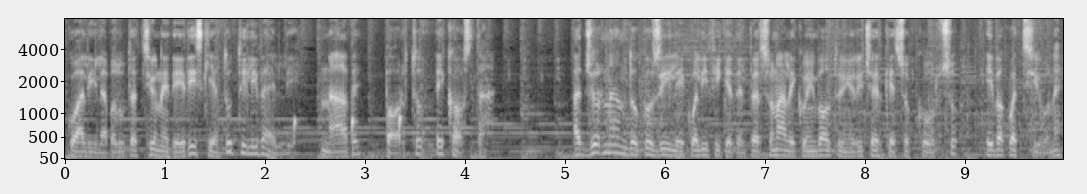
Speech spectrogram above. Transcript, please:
quali la valutazione dei rischi a tutti i livelli, nave, porto e costa aggiornando così le qualifiche del personale coinvolto in ricerca e soccorso, evacuazione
